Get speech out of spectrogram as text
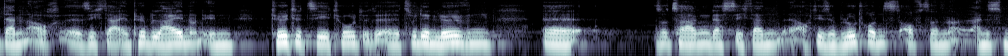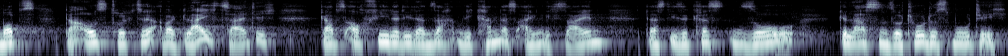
dann auch äh, sich da in Pöbeleien und in tötet sie tot, äh, zu den Löwen äh, sozusagen, dass sich dann auch diese Blutrunst auf so ein, eines Mobs da ausdrückte. Aber gleichzeitig gab es auch viele, die dann sagten, wie kann das eigentlich sein, dass diese Christen so gelassen, so todesmutig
